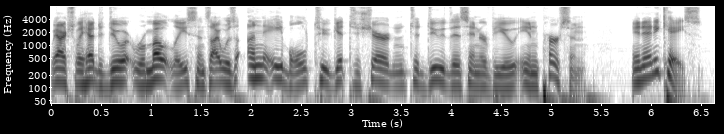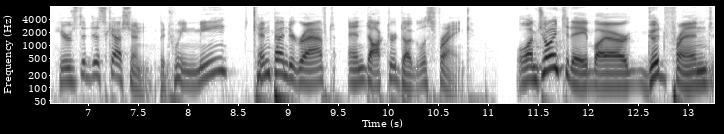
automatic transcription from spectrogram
We actually had to do it remotely since I was unable to get to Sheridan to do this interview in person. In any case, here's the discussion between me, Ken Pendergraft, and Dr. Douglas Frank. Well, I'm joined today by our good friend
